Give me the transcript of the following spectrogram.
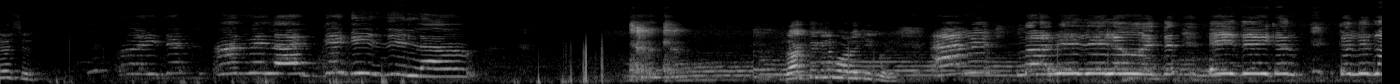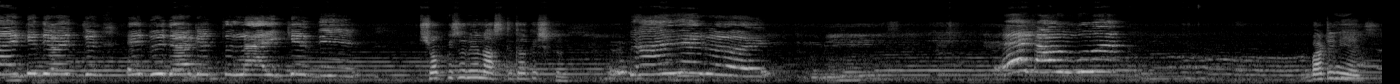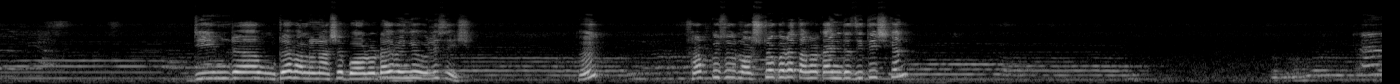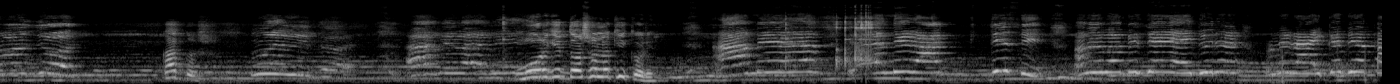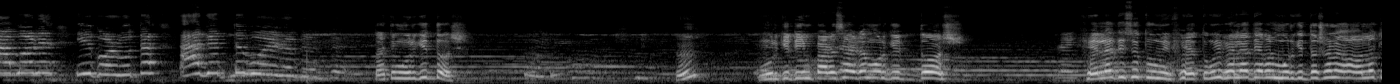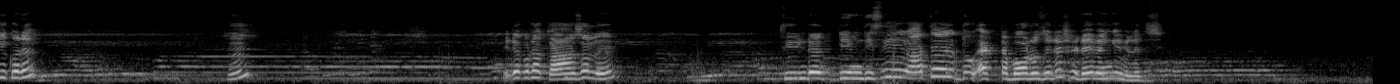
কি হয়েছে রাখতে গেলে ভরে কি করে? আমি ভাবিছিলাম হয়তো এই যে এখান এখানে লাইকে দিয়ে হচ্ছে এই দুই জায়গায় তো লাইকে দিয়ে। সব কিছু নিয়ে নাচতে থাকিস কেন? বাটি নিয়ে আয়। ডিমটা উঠে ভালো না সে বড়টাই ভেঙে ফেলেছিস। হ্যাঁ সব কিছু নষ্ট করে তারপর কাইন্দা জিতিস কেন? কার দোষ? মুরগির দোষ হলো কি করে আমি আমি রাখতেছি আমি ভাবি যে এই দূরে মানে রাইকে দিয়ে তারপরে ই করব তা আগের তো বই তাইতে মুরগির দোষ? হ্যাঁ মুরগি ডিম পারেছে এটা মুরগির দোষ। ফেলে দিছো তুমি তুমি ফেলে দিয়ে আবার মুরগির দোষ হলো কি করে? হ্যাঁ এটা কোনো কাজ হলে তিনটা ডিম দিছি, রাতে একটা বড় যেটা, সেটাই ভেঙে ফেলে দিছি।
